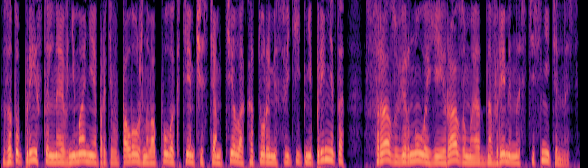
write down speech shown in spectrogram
зато пристальное внимание противоположного пола к тем частям тела, которыми светить не принято, сразу вернуло ей разум и одновременно стеснительность.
